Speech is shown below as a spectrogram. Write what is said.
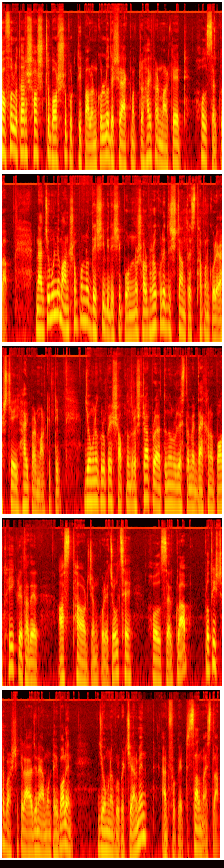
সফলতার ষষ্ঠ বর্ষপূর্তি পালন করল দেশের একমাত্র হাইপার মার্কেট হোলসেল ক্লাব। ন্যায্য মূল্যে মানসম্পন্ন দেশি বিদেশি পণ্য সরবরাহ করে দৃষ্টান্ত স্থাপন করে আসছে এই হাইপার মার্কেটটি যমুনা গ্রুপের স্বপ্নদ্রষ্টা প্রয়াত নুরুল ইসলামের দেখানো পথেই ক্রেতাদের আস্থা অর্জন করে চলছে হোলসেল ক্লাব। প্রতিষ্ঠা বার্ষিকীর আয়োজনে এমনটাই বলেন যমুনা গ্রুপের চেয়ারম্যান অ্যাডভোকেট সালমা ইসলাম।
